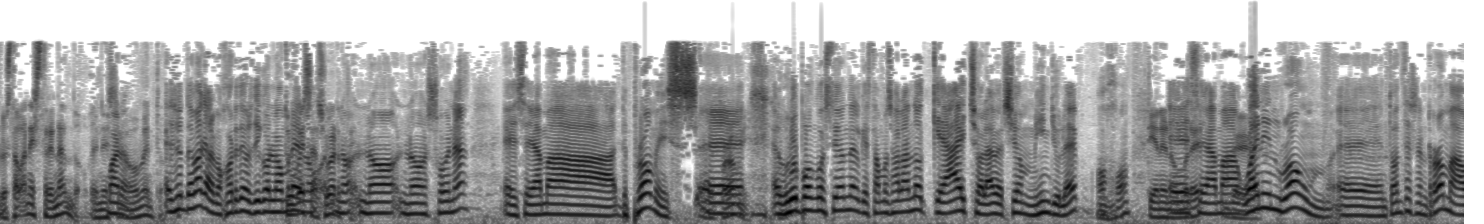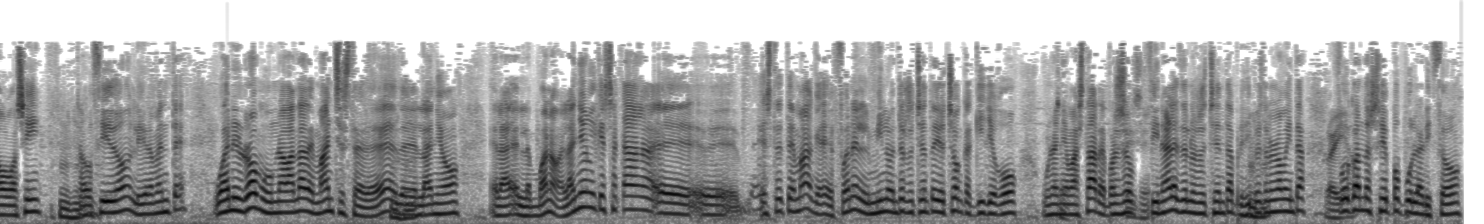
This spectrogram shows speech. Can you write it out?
lo estaban estrenando en ese bueno, momento. es un tema que a lo mejor te os digo el nombre, no, no, no, no suena, eh, se llama The Promise. The Eh, Promise. El grupo en cuestión del que estamos hablando, que ha hecho la versión Minjulev, ojo, Tiene eh, nombre se llama de- When in Rome, eh, entonces en Roma o algo así, traducido libremente. When in Rome, una banda de Manchester, eh, del año, el, el- bueno, el año en el que saca eh, eh, este tema, que fue en el 1988, aunque aquí llegó un año más tarde. Por eso, Sí, sí. finales de los 80, principios de los 90, Por ahí fue cuando se popularizó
